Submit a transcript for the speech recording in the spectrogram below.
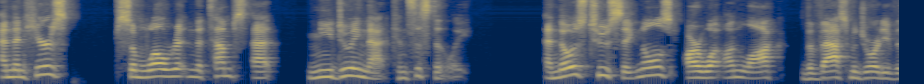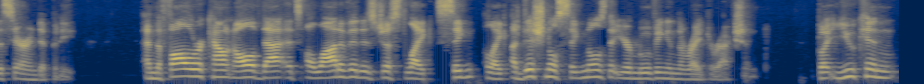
And then here's some well-written attempts at me doing that consistently. And those two signals are what unlock the vast majority of the serendipity. And the follower count and all of that it's a lot of it is just like sig- like additional signals that you're moving in the right direction. But you can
